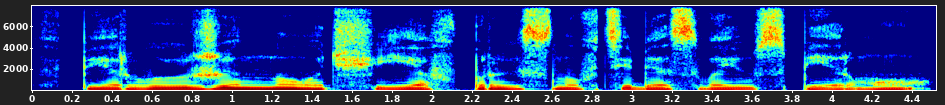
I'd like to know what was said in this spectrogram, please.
В первую же ночь я впрысну в тебя свою сперму.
